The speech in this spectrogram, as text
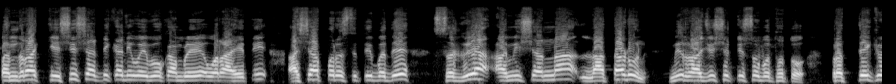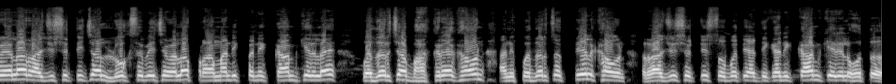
पंधरा केसेस या ठिकाणी वैभव कांबळेवर आहे ती. अशा परिस्थितीमध्ये सगळ्या आमिषांना लाताडून मी राजू शेट्टी सोबत होतो. प्रत्येक वेळेला राजू शेट्टीच्या लोकसभेच्या वेळेला प्रामाणिकपणे काम केलेलं आहे. पदरच्या भाकऱ्या खाऊन आणि पदरचं तेल खाऊन राजू शेट्टी सोबत या ठिकाणी काम केलेलं होतं.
